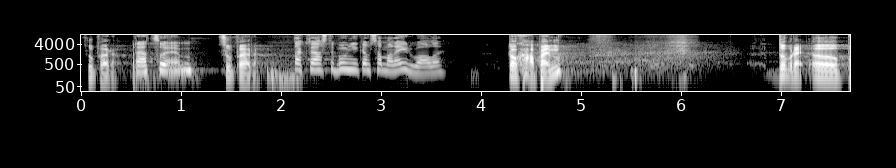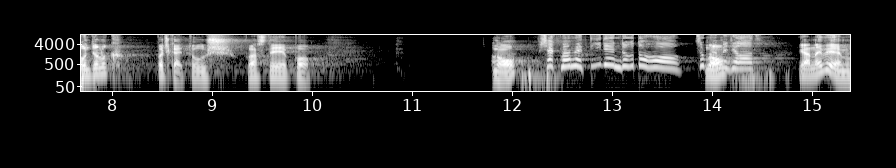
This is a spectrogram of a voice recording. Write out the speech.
Super, Pracujem. super. Tak to ja s tebou nikam sama nejdu, ale... To chápem. Dobre, uh, pondelok? Počkaj, to už vlastne je po. No, Však máme týden do toho. Co No. budeme dělat? ja neviem.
